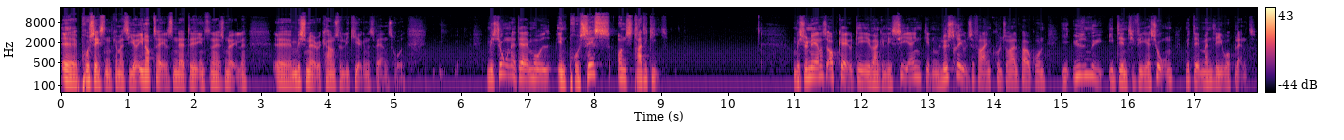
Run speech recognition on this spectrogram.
øh, processen, kan man sige, og indoptagelsen af det internationale øh, Missionary Council i Kirkenes Verdensråd. Mission er derimod en proces og en strategi. Missionærernes opgave det er evangelisering gennem løsrivelse fra en kulturel baggrund i ydmyg identifikation med dem, man lever blandt.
